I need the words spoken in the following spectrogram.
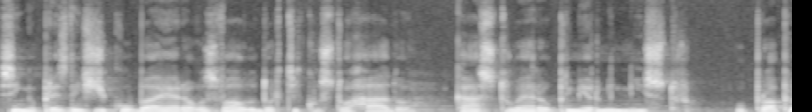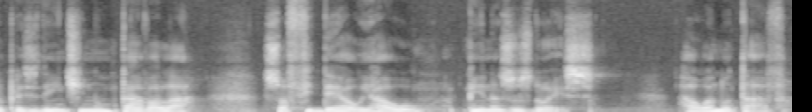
Sim, o presidente de Cuba era Osvaldo Dorticos Torrado. Castro era o primeiro-ministro. O próprio presidente não estava lá, só Fidel e Raul, apenas os dois. Raul anotava.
